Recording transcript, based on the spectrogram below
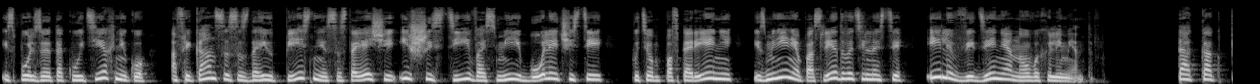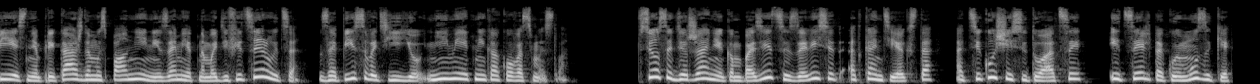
Используя такую технику, африканцы создают песни, состоящие из шести, восьми и более частей, путем повторений, изменения последовательности или введения новых элементов. Так как песня при каждом исполнении заметно модифицируется, записывать ее не имеет никакого смысла. Все содержание композиции зависит от контекста, от текущей ситуации, и цель такой музыки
